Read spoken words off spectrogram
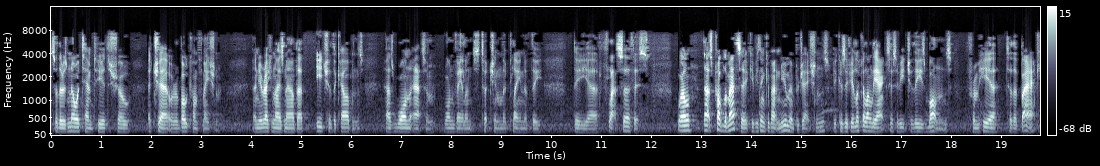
So there is no attempt here to show a chair or a boat conformation. And you recognize now that each of the carbons has one atom, one valence, touching the plane of the, the uh, flat surface. Well, that's problematic if you think about Newman projections, because if you look along the axis of each of these bonds, from here to the back,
